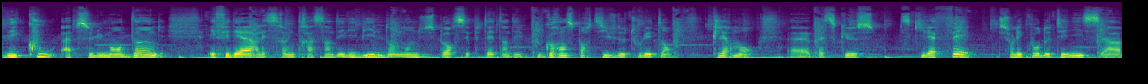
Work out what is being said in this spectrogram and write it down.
des coups absolument dingues. Et Federer laissera une trace indélébile dans le monde du sport. C'est peut-être un des plus grands sportifs de tous les temps, clairement, euh, parce que ce qu'il a fait sur les cours de tennis a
